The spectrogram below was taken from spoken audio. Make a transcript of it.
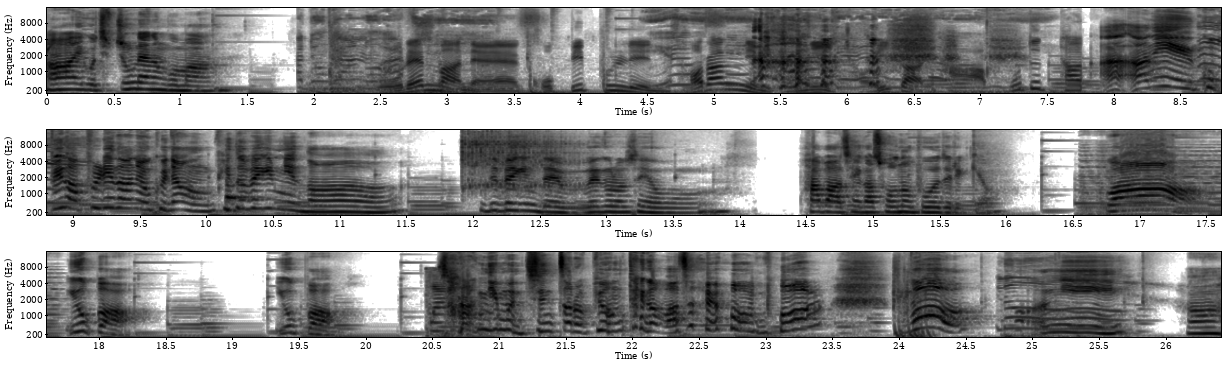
아 이거 집중되는구만. 오랜만에 고삐 풀린 설왕님 보니 저희가 다 뿌듯하 아 아니 고삐가 풀리다뇨 그냥 피드백입니다. 피드백인데 왜 그러세요? 봐봐 제가 전후 보여드릴게요. 와 이것 봐. 이것 봐. 사랑님은 진짜로 변태가 맞아요. 뭘? 뭐? 아니 아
